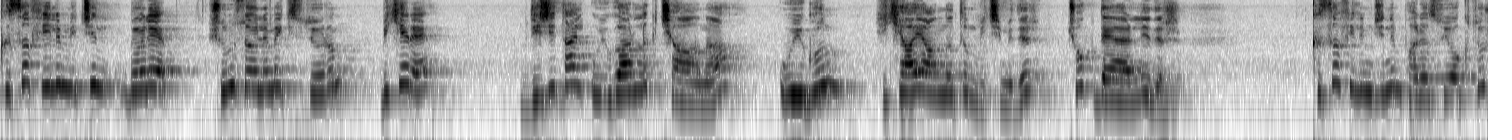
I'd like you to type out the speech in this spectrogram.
kısa film için böyle şunu söylemek istiyorum. Bir kere dijital uygarlık çağına uygun hikaye anlatım biçimidir. Çok değerlidir. Kısa filmcinin parası yoktur.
